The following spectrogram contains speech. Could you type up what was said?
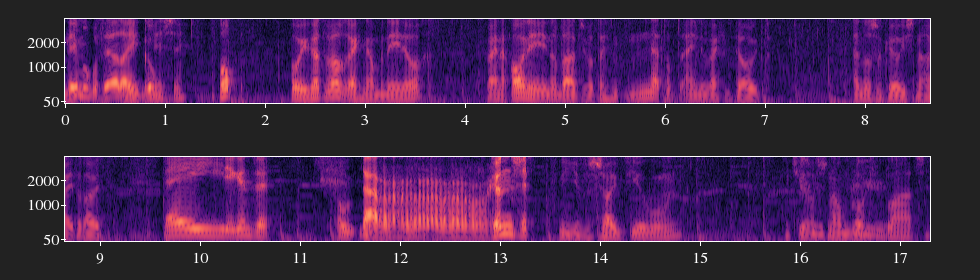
Kijk maar hoe ver dat je ik komt. missen. Hop. Oh, je gaat wel recht naar beneden hoor. Bijna. Oh nee, inderdaad. Je wordt echt net op het einde weggedouwd. En dat is ook heel je snelheid eruit. Hey, gaan ze. Oh, Daar gaan ze. of niet, je verzuipt hier gewoon. Moet je hier even snel een blokje plaatsen.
